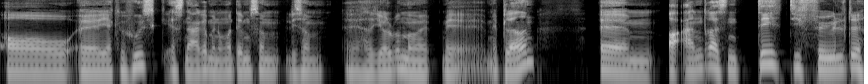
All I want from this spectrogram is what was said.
Og øh, jeg kan huske, jeg snakkede med nogle af dem, som ligesom øh, havde hjulpet mig med, med, med pladen. Øhm, og andre, sådan, det de følte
